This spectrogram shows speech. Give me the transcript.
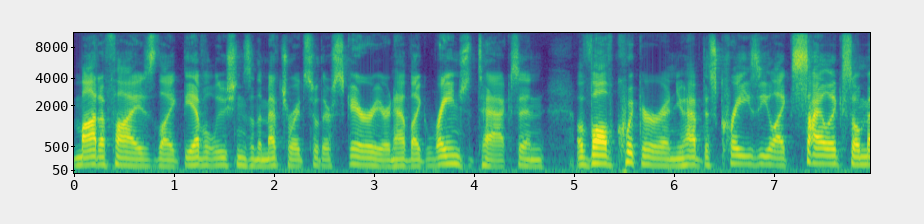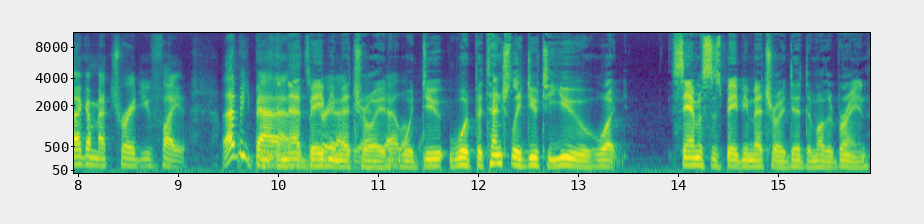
modifies like the evolutions of the Metroids so they're scarier and have like ranged attacks and evolve quicker and you have this crazy like Sylux Omega Metroid you fight. That'd be bad. And that That's baby Metroid yeah, would that. do would potentially do to you what Samus's baby Metroid did to Mother Brain.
